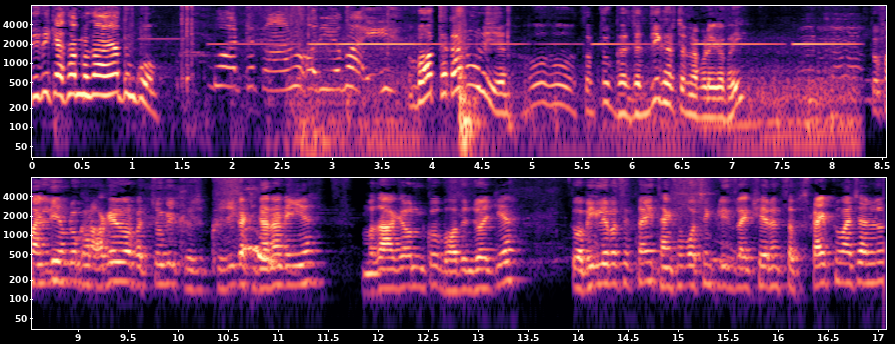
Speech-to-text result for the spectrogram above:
दीदी कैसा मज़ा आया तुमको? बहुत थकान हो रही है भाई। बहुत थकान हो रही है? ओहो तब तो घर जल्दी घर चलना पड़ेगा भाई। तो फाइनली हम लोग घर आ गए और बच्चों की खुशी का ठिकाना नहीं है। मज़ा आ गया उनको, बहुत एंजॉय किया। तो अभी के लिए बस इतना ही। Thanks for watching please like share and subscribe to my channel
